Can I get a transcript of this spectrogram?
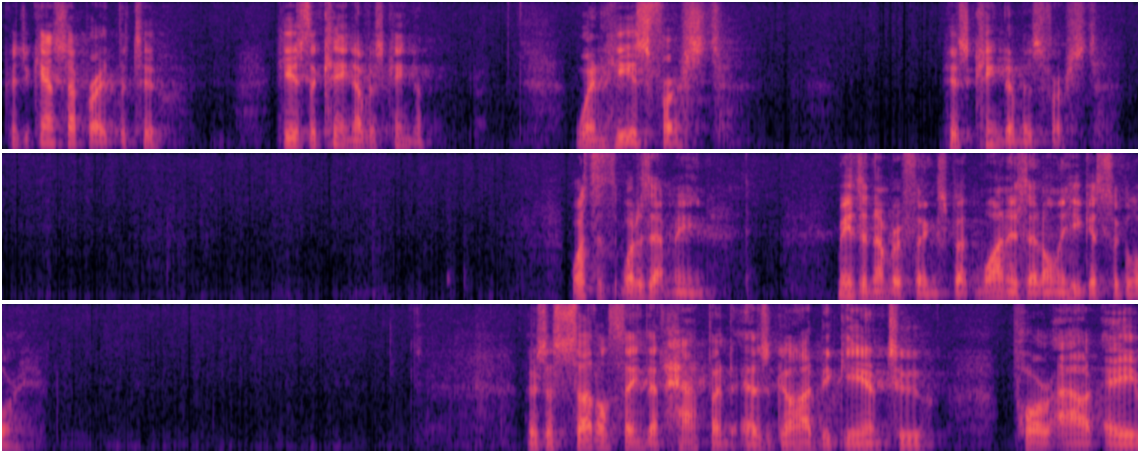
Because you can't separate the two. He's the king of his kingdom. When he's first, his kingdom is first. What's, what does that mean? It means a number of things, but one is that only he gets the glory. There's a subtle thing that happened as God began to pour out a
